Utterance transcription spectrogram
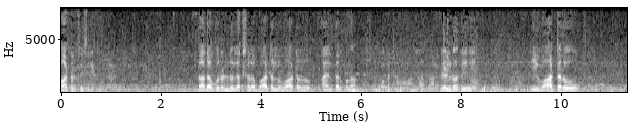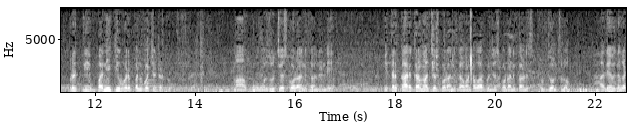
వాటర్ ఫెసిలిటీ. దాదాపు రెండు లక్షల బాటిల్ వాటర్ ఆయన తరపున ఒకటి. రెండోది ఈ వాటరు ప్రతి పనికి పనికి పనికొచ్చేటట్టు. మాకు వజూ చేసుకోవడానికి కానివ్వండి ఇతర కార్యక్రమాలు చేసుకోవడానికి వంట వార్పులు చేసుకోవడానికి కానివ్వండి ఫుడ్ జోన్స్లో అదేవిధంగా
